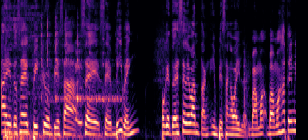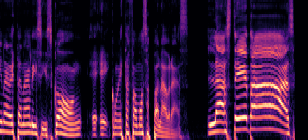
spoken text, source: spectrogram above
Ah, y entonces el pit crew empieza, se, se viven, porque entonces se levantan y empiezan a bailar. Vamos, vamos a terminar este análisis con, eh, eh, con estas famosas palabras. Las tetas,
